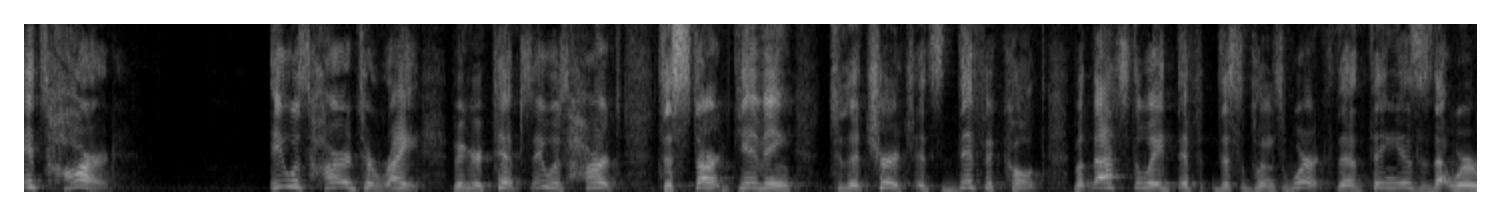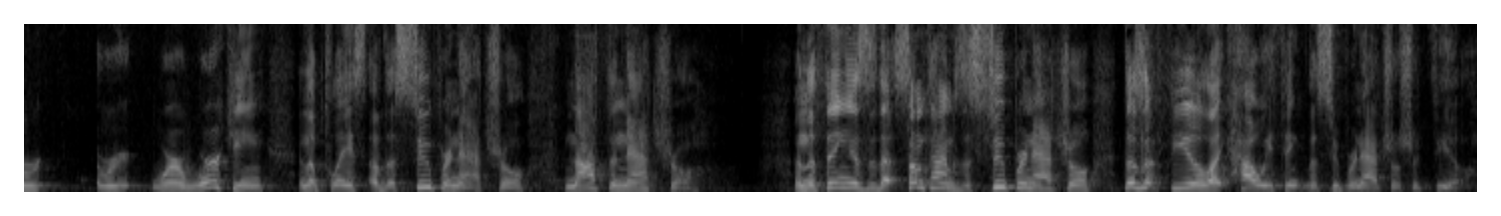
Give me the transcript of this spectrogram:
it's hard. It was hard to write bigger tips. It was hard to start giving to the church. It's difficult, but that's the way dif- disciplines work. The thing is, is that we're, we're, we're working in the place of the supernatural, not the natural. And the thing is, is that sometimes the supernatural doesn't feel like how we think the supernatural should feel.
